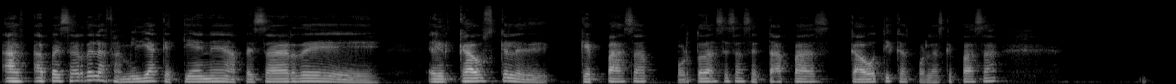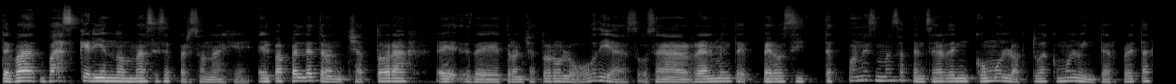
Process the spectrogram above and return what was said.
a, pesar de la familia que tiene, a pesar de el caos que le que pasa por todas esas etapas caóticas por las que pasa, te vas queriendo más ese personaje. El papel de Tronchatora, eh, de Tronchatoro lo odias, o sea, realmente, pero si te pones más a pensar en cómo lo actúa, cómo lo interpreta,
